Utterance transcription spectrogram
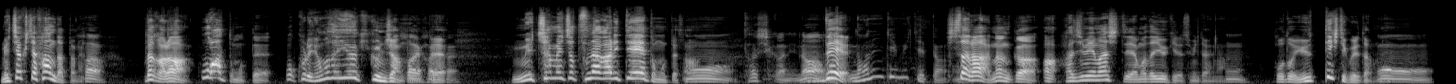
めちゃくちゃファンだったのよ。はだから、うわっと思って、うわこれ山田裕貴くんじゃんと思ってはいはいはい、。めちゃめちゃ繋がりてえと思ってさ。うん、確かにな。でなんで見てたしたら、なんか、あ、はじめまして山田裕貴ですみたいなうんことを言ってきてくれたのね。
